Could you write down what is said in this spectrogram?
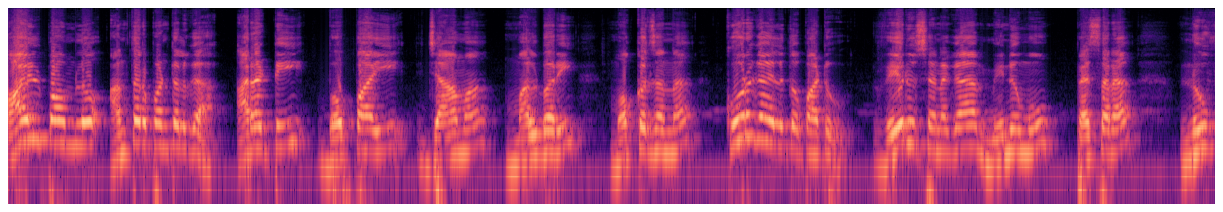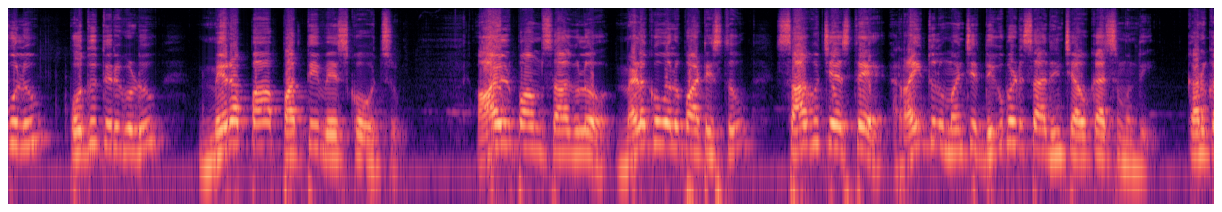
ఆయిల్ పామ్లో అంతర పంటలుగా అరటి బొప్పాయి జామ మల్బరీ మొక్కజొన్న కూరగాయలతో పాటు వేరుశెనగ మినుము పెసర నువ్వులు పొద్దుతిరుగుడు మిరప పత్తి వేసుకోవచ్చు. ఆయిల్ పామ్ సాగులో మెళకువలు పాటిస్తూ సాగు చేస్తే రైతులు మంచి దిగుబడి సాధించే అవకాశం ఉంది. కనుక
